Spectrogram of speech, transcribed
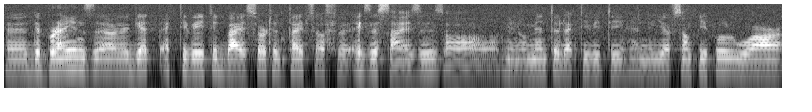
the brains get activated by certain types of exercises or you know mental activity, and you have some people who are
